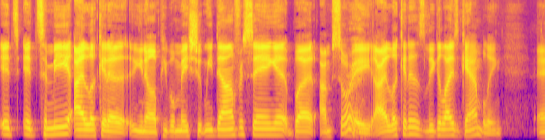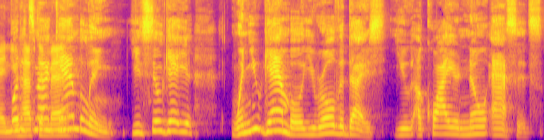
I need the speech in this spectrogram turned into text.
it's it to me I look at a you know, people may shoot me down for saying it, but I'm sorry. I look at it as legalized gambling. And you But have it's to not man- gambling. You still get your. When you gamble, you roll the dice. You acquire no assets.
